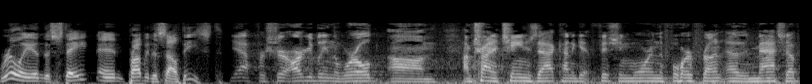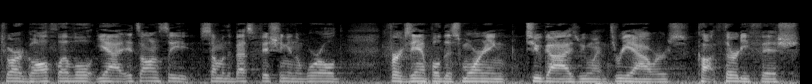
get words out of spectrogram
really in the state and probably the southeast. Yeah, for sure. Arguably in the world. Um, I'm trying to change that, kind of get fishing more in the forefront and match up to our golf level. Yeah, it's honestly some of the best fishing in the world. For example, this morning, two guys, we went three hours, caught 30 fish,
